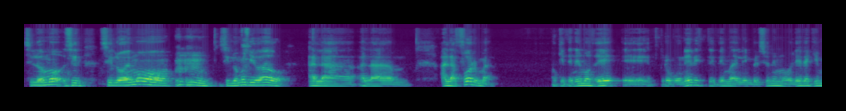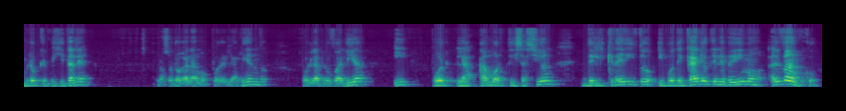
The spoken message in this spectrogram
si lo, hemos, si, lo, hemos, si lo hemos llevado a la, a la, a la forma que tenemos de eh, proponer este tema de la inversión inmobiliaria aquí en brokers digitales, nosotros ganamos por el arriendo, por la plusvalía y por la amortización del crédito hipotecario que le pedimos al banco.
